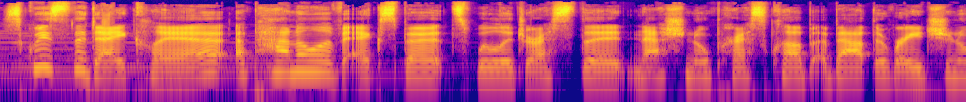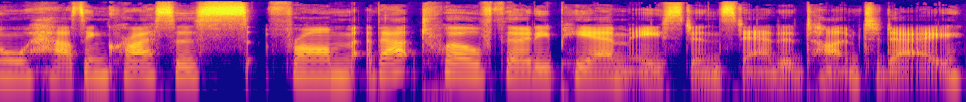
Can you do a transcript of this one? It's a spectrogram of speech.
Squiz the Day, Claire. A panel of experts will address the National Press Club about the regional housing crisis from about 12:30 p.m. Eastern Standard Time today.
